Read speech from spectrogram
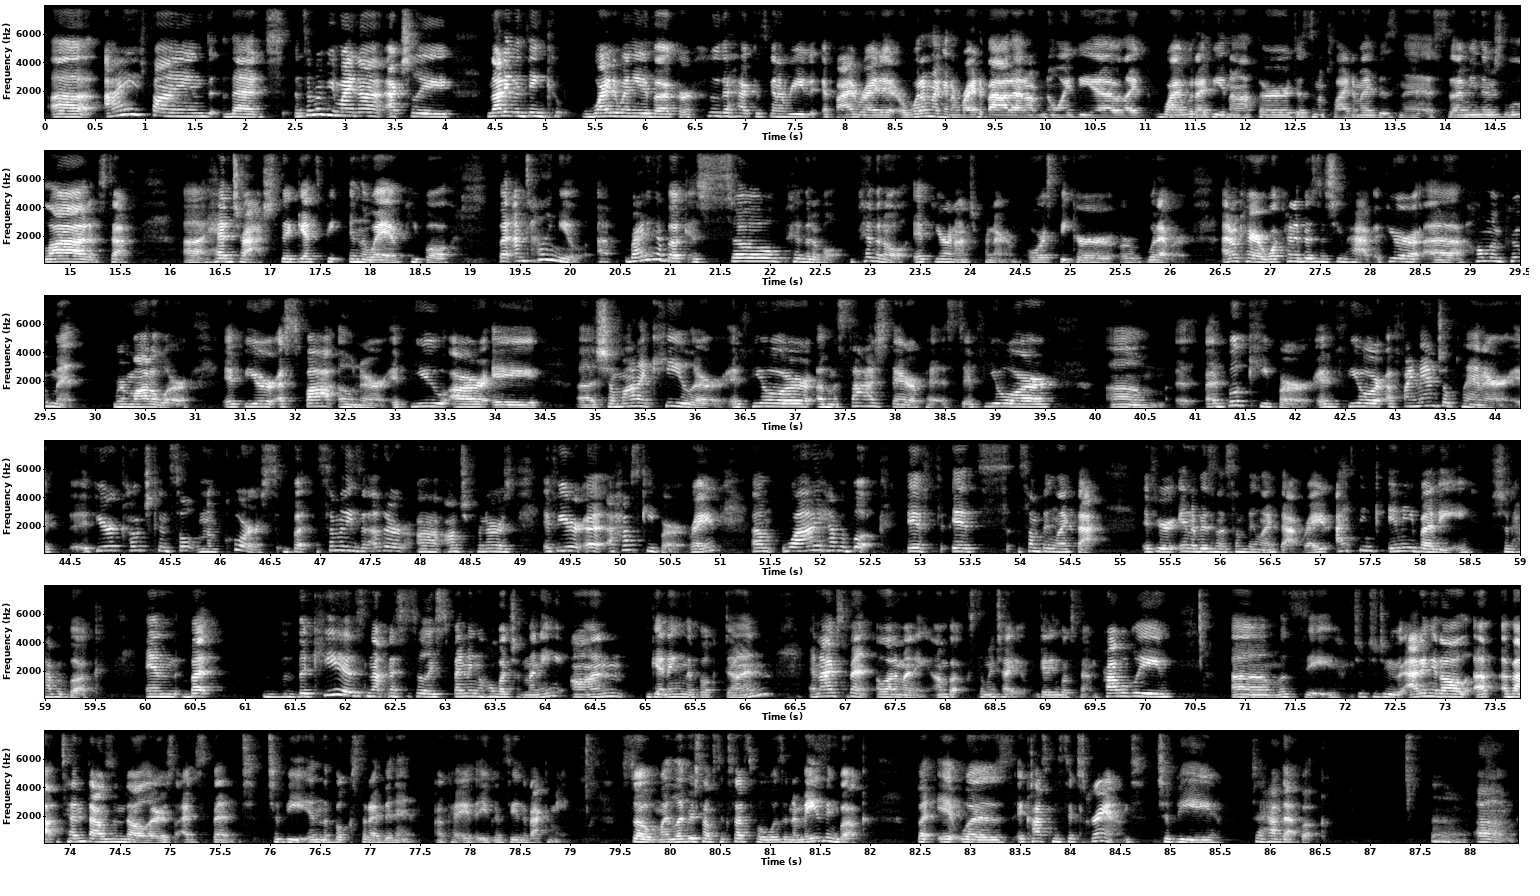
Uh, I find that, and some of you might not actually not even think, why do I need a book or who the heck is going to read if I write it or what am I going to write about? I have no idea. Like, why would I be an author? It doesn't apply to my business. I mean, there's a lot of stuff, uh, head trash that gets in the way of people. But I'm telling you, uh, writing a book is so pivotal, pivotal if you're an entrepreneur or a speaker or whatever. I don't care what kind of business you have. If you're a home improvement remodeler, if you're a spa owner, if you are a, a shamanic healer, if you're a massage therapist, if you're um, a, a, bookkeeper, if you're a financial planner, if, if you're a coach consultant, of course, but some of these other uh, entrepreneurs, if you're a, a housekeeper, right? Um, why have a book if it's something like that? If you're in a business, something like that, right? I think anybody should have a book and but the key is not necessarily spending a whole bunch of money on getting the book done. And I've spent a lot of money on books, let me tell you, getting books done. Probably, um, let's see, to, to, to, adding it all up, about $10,000 I've spent to be in the books that I've been in, okay, that you can see in the back of me. So my Love Yourself Successful was an amazing book, but it was, it cost me six grand to be, to have that book. Um,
